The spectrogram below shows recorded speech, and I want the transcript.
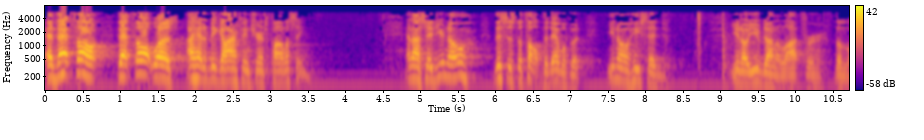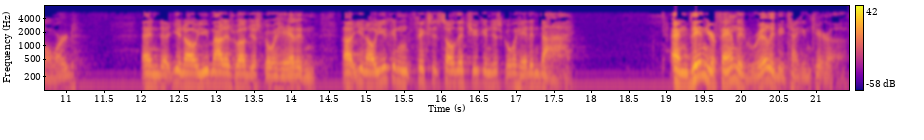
And that thought, that thought was, I had a big life insurance policy. And I said, you know, this is the thought the devil put. You know, he said, you know, you've done a lot for the Lord. And, uh, you know, you might as well just go ahead and, uh, you know, you can fix it so that you can just go ahead and die. And then your family would really be taken care of.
